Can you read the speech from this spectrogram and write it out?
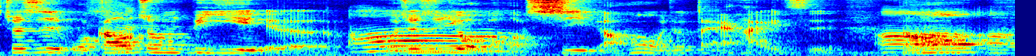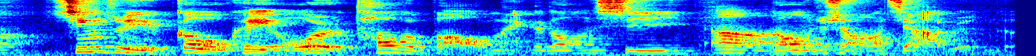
就是我高中毕业了，我就是幼保系，然后我就带孩子，然后薪水也够，可以偶尔掏个宝买个东西，然后我就想要嫁人了。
